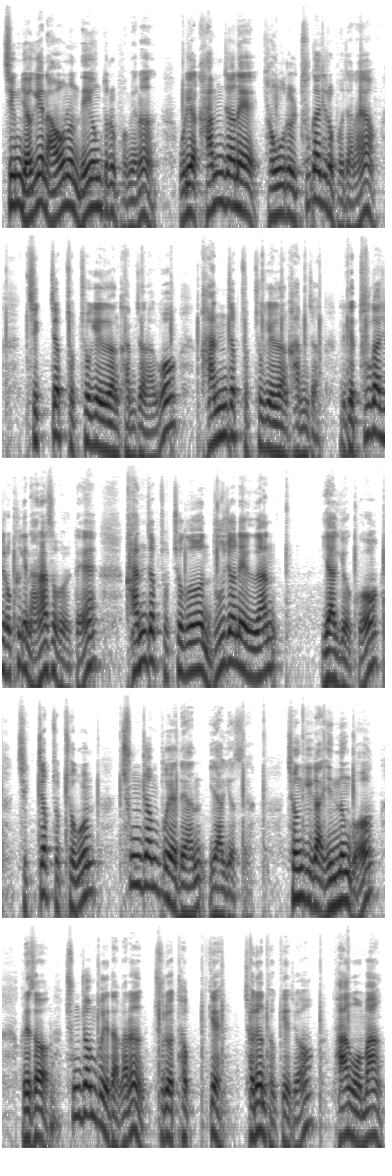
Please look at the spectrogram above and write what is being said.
지금 여기에 나오는 내용들을 보면은 우리가 감전의 경우를 두 가지로 보잖아요. 직접 접촉에 의한 감전하고 간접 접촉에 의한 감전 이렇게 두 가지로 크게 나눠서 볼 때 간접 접촉은 누전에 의한 이야기였고 직접 접촉은 충전부에 대한 이야기였어요. 전기가 있는 곳. 그래서 충전부에다가는 주로 덮개, 절연 덮개죠. 방호망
